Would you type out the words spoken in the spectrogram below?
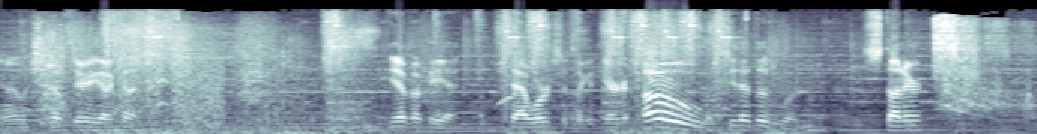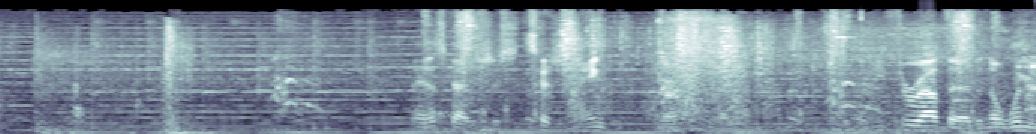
Know, when she's up there, you gotta kind of. Yep. Okay. Yeah. That works. It's like an air. Oh, see that does work. Stunner. Man, this guy's just this guy's just angry. You know? Like, he threw out the the no women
